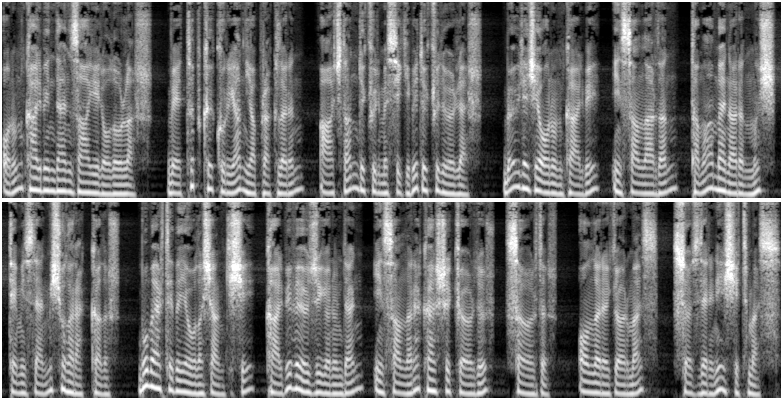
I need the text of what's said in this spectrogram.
onun kalbinden zail olurlar ve tıpkı kuruyan yaprakların ağaçtan dökülmesi gibi dökülürler. Böylece onun kalbi insanlardan tamamen arınmış, temizlenmiş olarak kalır. Bu mertebeye ulaşan kişi kalbi ve özü yönünden insanlara karşı kördür, sağırdır. Onları görmez, sözlerini işitmez.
